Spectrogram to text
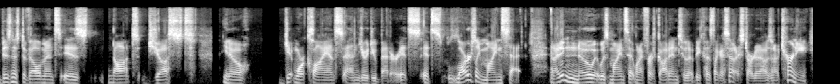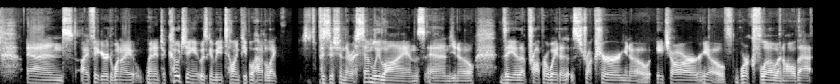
business development is not just you know get more clients and you do better. It's it's largely mindset. And I didn't know it was mindset when I first got into it because like I said I started I was an attorney and I figured when I went into coaching it was going to be telling people how to like position their assembly lines and you know the the proper way to structure you know HR you know workflow and all that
